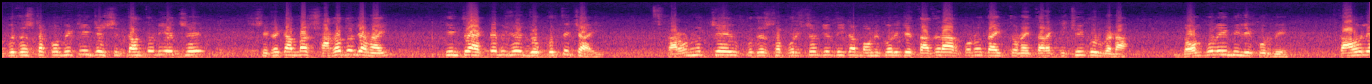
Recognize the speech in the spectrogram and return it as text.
উপদেষ্টা কমিটি যে সিদ্ধান্ত নিয়েছে, সেটাকে আমরা স্বাগত জানাই। কিন্তু একটা বিষয় যোগ করতে চাই। কারণ হচ্ছে উপদেষ্টা পরিষদ যদি এটা মনে করি যে তাদের আর কোনো দায়িত্ব নাই, তারা কিছুই করবে না, দলগুলোই মিলে করবে, তাহলে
